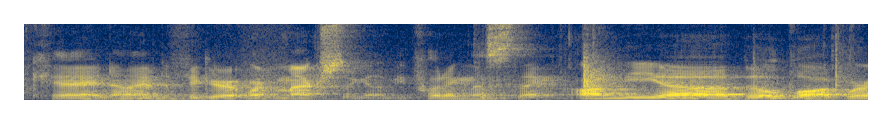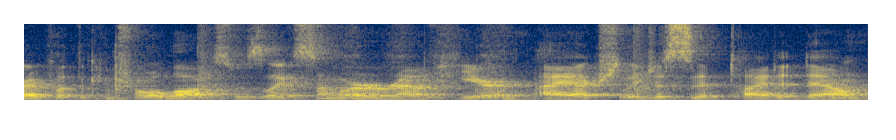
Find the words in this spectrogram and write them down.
Okay, now I have to figure out where I'm actually going to be putting this thing. On the uh, build log where I put the control box was like somewhere around here. I actually just zip tied it down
